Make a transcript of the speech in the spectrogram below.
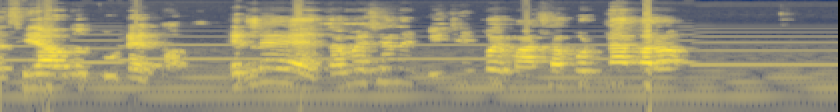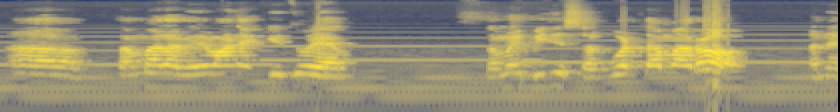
નથી આવતો તૂટે તો. એટલે તમે છે ને બીજી કોઈ માથાકૂટ ના કરો. તમારા વેવાણે કીધું એમ. તમે બીજી સગવડતામાં રહો અને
